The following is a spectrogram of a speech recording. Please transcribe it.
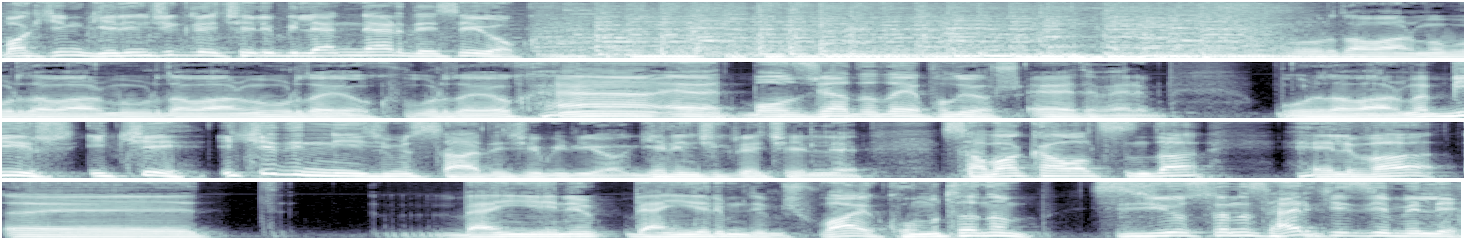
Bakayım gelincik reçeli bilen neredeyse yok. Burada var mı, burada var mı, burada var mı, burada yok, burada yok. Ha evet Bozcaada'da yapılıyor. Evet efendim. Burada var mı? Bir, iki. iki dinleyicimiz sadece biliyor gelincik reçelini. Sabah kahvaltısında helva eee, ben yeni ben yerim demiş. Vay komutanım siz yiyorsanız herkes yemeli.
